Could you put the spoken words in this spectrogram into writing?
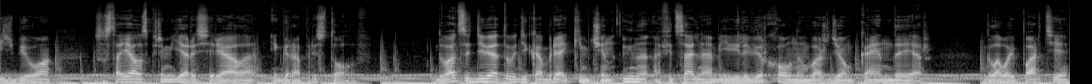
HBO состоялась премьера сериала «Игра престолов». 29 декабря Ким Чен Ына официально объявили верховным вождем КНДР, главой партии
